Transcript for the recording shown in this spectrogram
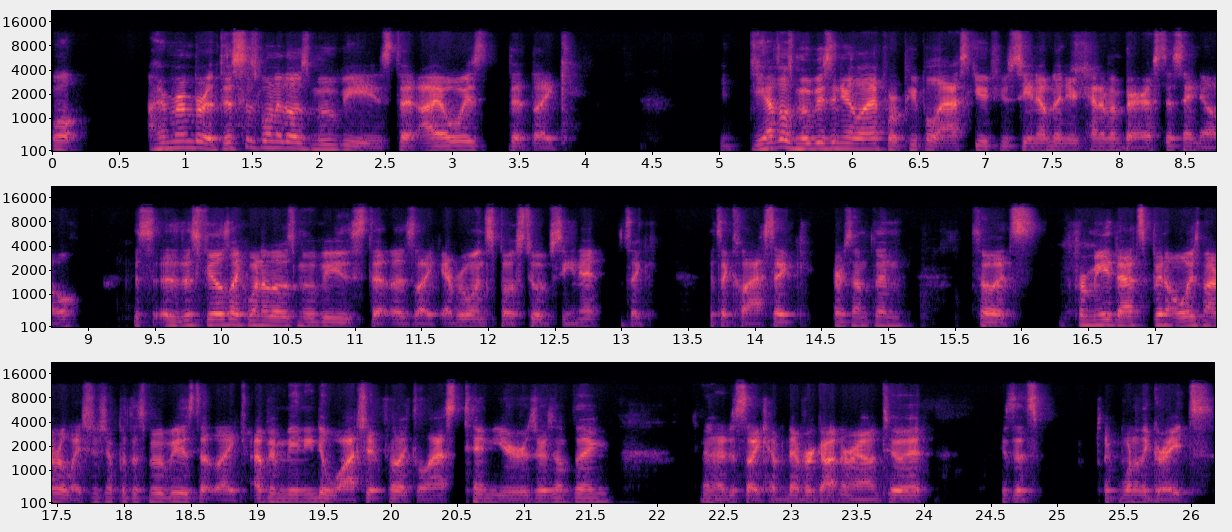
Well, I remember this is one of those movies that I always that like. Do you have those movies in your life where people ask you if you've seen them, then you're kind of embarrassed to say no? This this feels like one of those movies that is like everyone's supposed to have seen it. It's like it's a classic or something. So it's for me that's been always my relationship with this movie is that like I've been meaning to watch it for like the last 10 years or something and I just like have never gotten around to it because it's like one of the greats.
